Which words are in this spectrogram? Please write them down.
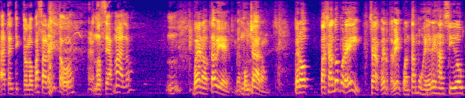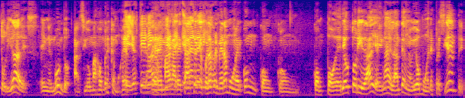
Hasta en TikTok lo pasaron y todo. No seas malo. Mm. Bueno, está bien, me poncharon. Pero pasando por ahí, o sea, bueno, está bien, ¿cuántas mujeres han sido autoridades en el mundo? Han sido más hombres que mujeres. Ellos tienen- fíjate, Margaret Thatcher, que fue la primera mujer con, con, con, con poder y autoridad, y ahí en adelante han habido mujeres presidentes.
